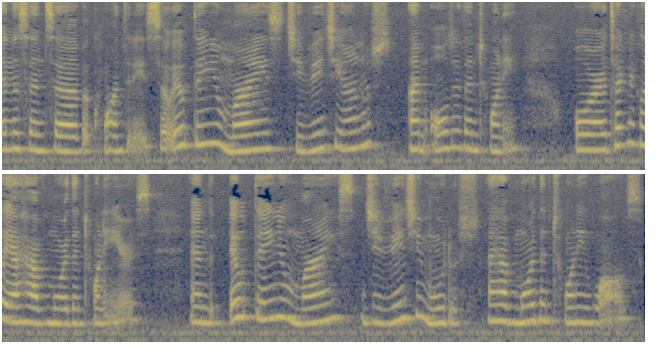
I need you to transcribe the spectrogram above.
in the sense of a quantity. So eu tenho mais de 20 anos. I'm older than 20. Or technically I have more than 20 years. And eu tenho mais de 20 muros. I have more than 20 walls.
